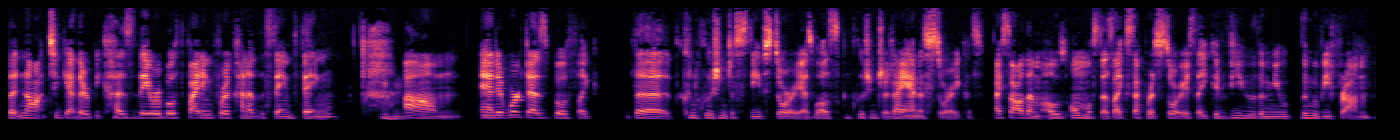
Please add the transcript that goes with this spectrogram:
but not together because they were both fighting for kind of the same thing. Mm-hmm. Um, and it worked as both like the conclusion to Steve's story as well as the conclusion to Diana's story because I saw them almost as like separate stories that you could view the mu- the movie from.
